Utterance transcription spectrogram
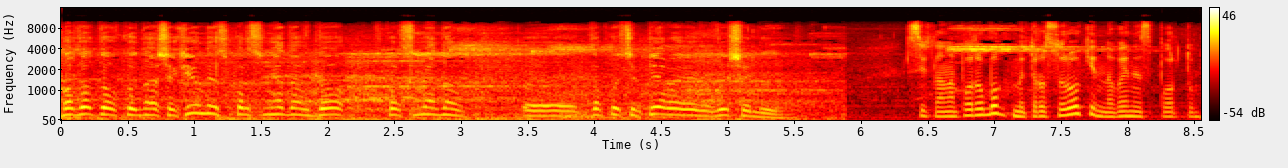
подготовку наших юных спортсменов до спортсменов, э, допустим, первой высшей лиги. Світлана Поробок, Дмитро Сорокін. Новини спорту.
